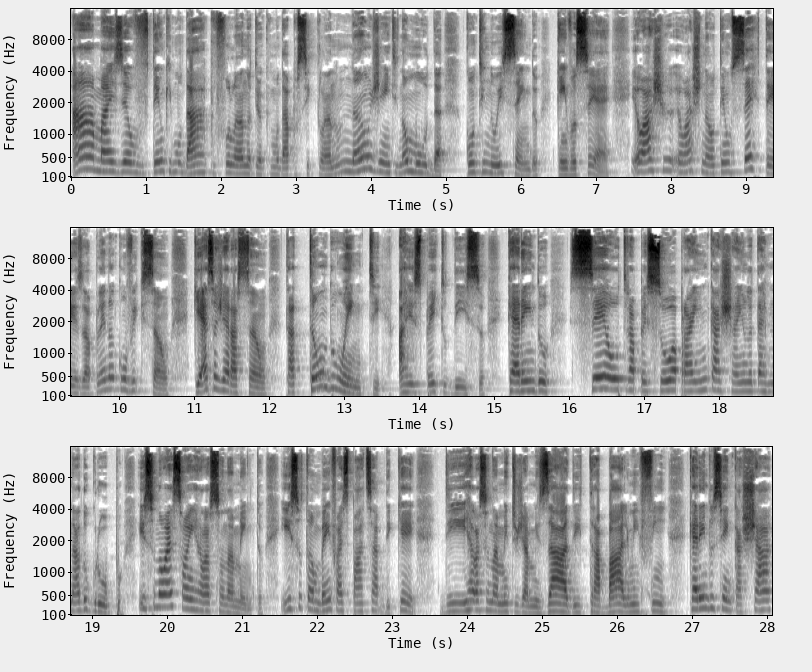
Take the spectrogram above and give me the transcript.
ah, mas eu tenho que mudar pro fulano, eu tenho que mudar pro ciclano. Não, gente, não muda. Continue sendo quem você é. Eu acho, eu acho não, eu tenho certeza, a plena convicção que essa geração tá tão doente a respeito disso, querendo ser outra pessoa para encaixar em um determinado grupo. Isso não é só em relacionamento. Isso também faz parte, sabe de quê? De relacionamentos de amizade, trabalho, enfim, querendo se encaixar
